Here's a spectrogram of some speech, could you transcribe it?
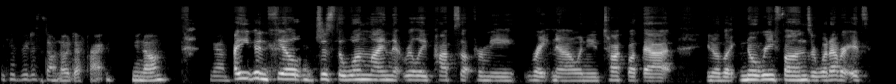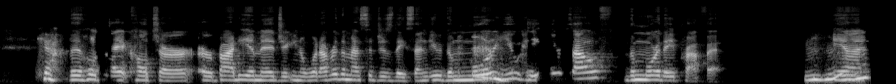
because we just don't know different, you know? Yeah. I even feel just the one line that really pops up for me right now when you talk about that, you know, like no refunds or whatever. It's yeah, the whole diet culture or body image, you know, whatever the messages they send you, the more you hate yourself, the more they profit. Mm-hmm. And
